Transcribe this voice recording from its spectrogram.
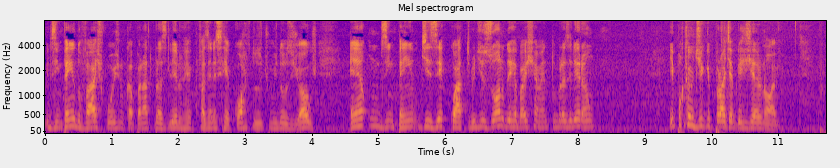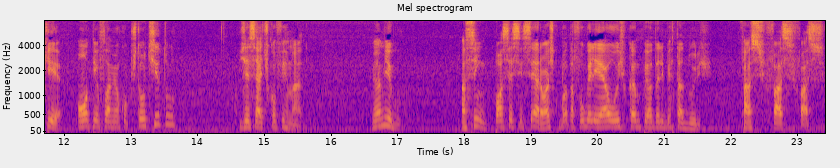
O desempenho do Vasco hoje no Campeonato Brasileiro, fazendo esse recorte dos últimos 12 jogos, é um desempenho de Z4, de zona do rebaixamento do Brasileirão. E por que eu digo que pode abrir G9? Porque ontem o Flamengo conquistou o título, G7 confirmado. Meu amigo, assim, posso ser sincero, eu acho que o Botafogo ele é hoje o campeão da Libertadores. Fácil, fácil, fácil.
